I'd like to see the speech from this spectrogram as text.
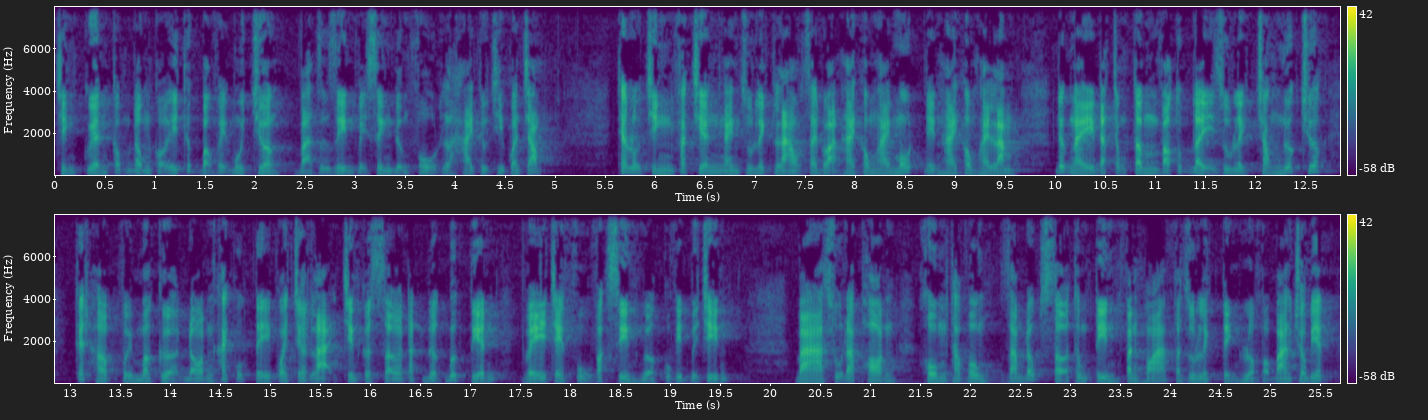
chính quyền cộng đồng có ý thức bảo vệ môi trường và giữ gìn vệ sinh đường phố là hai tiêu chí quan trọng. Theo lộ trình phát triển ngành du lịch Lào giai đoạn 2021 đến 2025, nước này đặt trọng tâm vào thúc đẩy du lịch trong nước trước, kết hợp với mở cửa đón khách quốc tế quay trở lại trên cơ sở đạt được bước tiến về che phủ vaccine ngừa COVID-19. Bà Sudapon Khom Thavong, Giám đốc Sở Thông tin, Văn hóa và Du lịch tỉnh Luồng Phra Bang cho biết,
